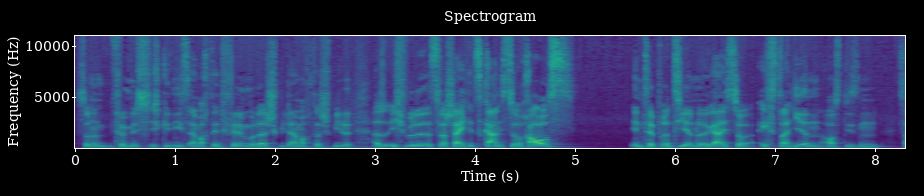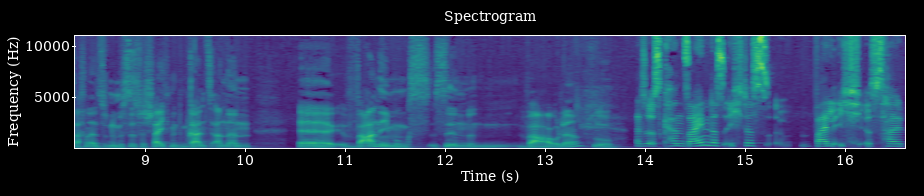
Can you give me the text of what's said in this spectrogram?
sondern für mich, ich genieße einfach den Film oder spiele einfach das Spiel. Also ich würde das wahrscheinlich jetzt gar nicht so raus interpretieren oder gar nicht so extrahieren aus diesen Sachen. Also du müsstest wahrscheinlich mit einem ganz anderen äh, Wahrnehmungssinn wahr, oder? So. Also es kann sein, dass ich das, weil ich es halt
